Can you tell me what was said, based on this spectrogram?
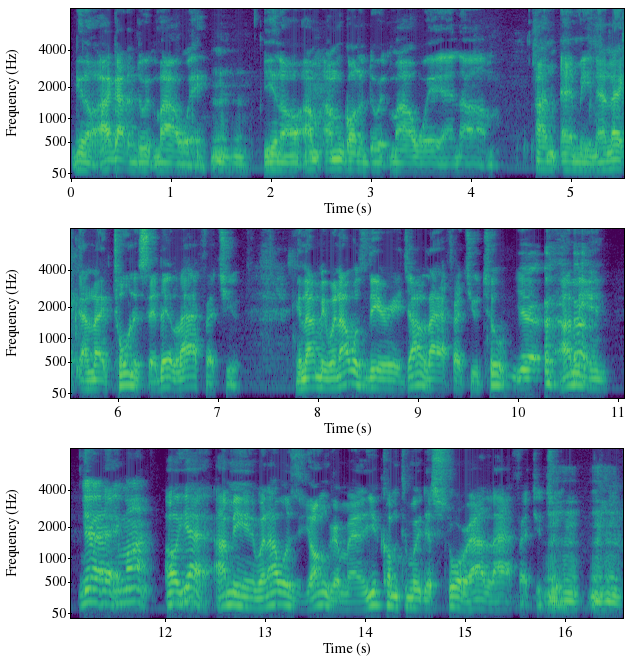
you know, I got to do it my way. Mhm. You know, I'm I'm gonna do it my way, and um, I, I mean, and like and like Tony said, they laugh at you. You know, I mean, when I was their age, I laugh at you too. Yeah. I mean, You're out of Hey. your mind. oh yeah, I mean, when I was younger, man, you come to me with this story, I laugh at you too. Mhm, mhm.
